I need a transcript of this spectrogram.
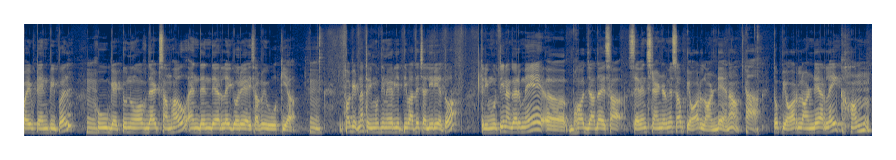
five, ten people hmm. who get to know of that somehow, and then they are like, "Oh, ऐसा कोई वो किया." Fuck it ना त्रिमूर्ति नगर की इतनी बातें चली रही है तो। त्रिमूर्ति नगर में बहुत ज़्यादा ऐसा सेवेंथ स्टैंडर्ड में सब प्योर लॉन्डे है ना। हाँ. तो प्योर लॉन्डे आर लाइक हम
